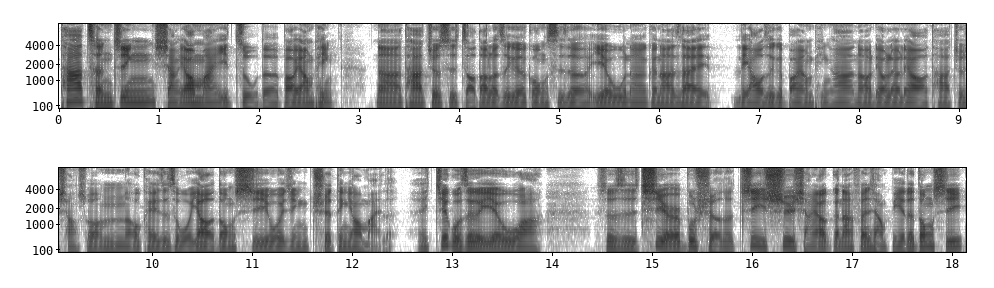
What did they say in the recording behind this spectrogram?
他曾经想要买一组的保养品。那他就是找到了这个公司的业务呢，跟他在聊这个保养品啊，然后聊聊聊，他就想说，嗯，OK，这是我要的东西，我已经确定要买了。诶，结果这个业务啊，就是锲而不舍的继续想要跟他分享别的东西，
